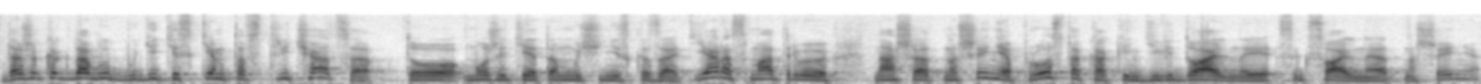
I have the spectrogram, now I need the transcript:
Даже когда вы будете с кем-то встречаться, то можете этому мужчине сказать, я рассматриваю наши отношения просто как индивидуальные сексуальные отношения.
